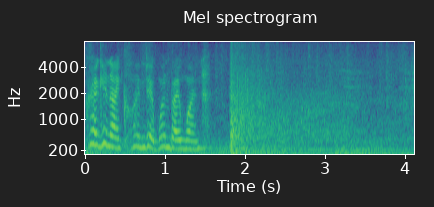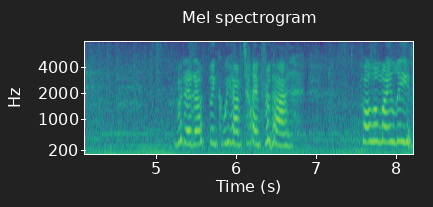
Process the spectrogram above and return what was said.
Greg and I climbed it one by one. But I don't think we have time for that. Follow my lead.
